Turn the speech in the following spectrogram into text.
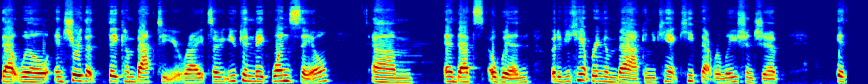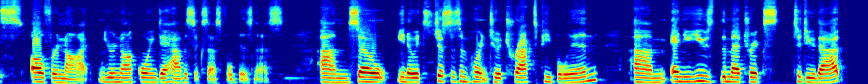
that will ensure that they come back to you, right? So you can make one sale, um, and that's a win. But if you can't bring them back and you can't keep that relationship, it's all for naught. You're not going to have a successful business. Um, so, you know, it's just as important to attract people in. Um, and you use the metrics to do that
